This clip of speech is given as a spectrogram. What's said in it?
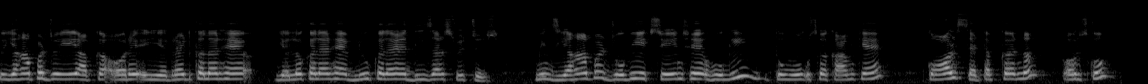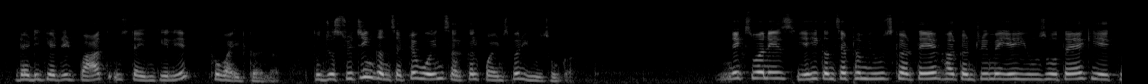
तो यहाँ पर जो ये आपका और ये रेड कलर है येलो कलर है ब्लू कलर है दीज आर स्विचेस मीन्स यहाँ पर जो भी एक्सचेंज है होगी तो वो उसका काम क्या है? कॉल सेटअप करना और उसको डेडिकेटेड पाथ उस टाइम के लिए प्रोवाइड करना। तो जो स्विचिंग कंसेप्ट है, वो इन सर्कल पॉइंट्स पर यूज़ होगा। नेक्स्ट वन इज़ यही कंसेप्ट हम यूज़ करते हैं। हर कंट्री में यही यूज़ होता है कि एक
